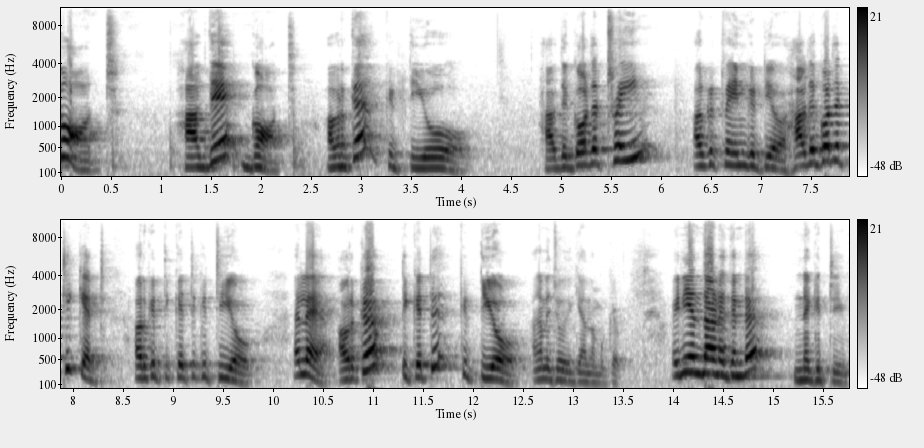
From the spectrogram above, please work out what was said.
got have they got? അവർക്ക് കിട്ടിയോ? Have they got the train അവർക്ക് ട്രെയിൻ കിട്ടിയോ? Have they got the ticket അവർക്ക് ടിക്കറ്റ് കിട്ടിയോ? അല്ലേ? അവർക്ക് ടിക്കറ്റ് കിട്ടിയോ? അങ്ങനെ ചോദിക്കാം നമുക്ക്. ഇനി എന്താണ് ഇതിന്റെ negative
